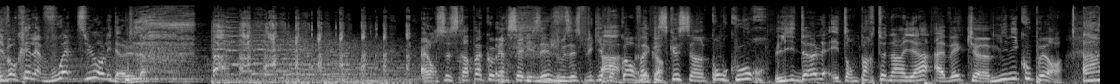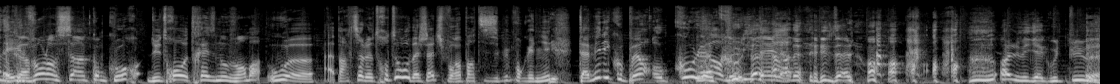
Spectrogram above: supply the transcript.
Ils vont créer la voiture Lidl. Alors ce sera pas commercialisé, je vous expliquer Ah, pourquoi en fait parce que c'est un concours Lidl est en partenariat avec euh, Mini Cooper Ah, et ils vont lancer un concours du 3 au 13 novembre où euh, à partir de 30 euros d'achat tu pourras participer pour gagner ta Mini Cooper aux couleurs de Lidl. de Lidl. oh le méga coup de pub. Moi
